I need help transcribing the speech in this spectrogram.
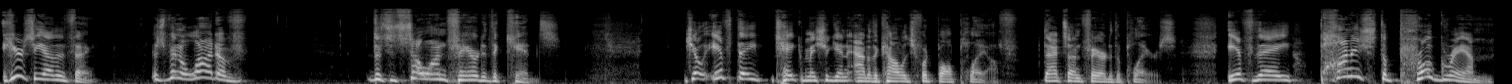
here's the other thing. There's been a lot of this is so unfair to the kids. Joe, if they take Michigan out of the college football playoff, that's unfair to the players. If they punish the program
